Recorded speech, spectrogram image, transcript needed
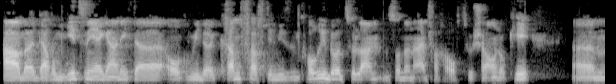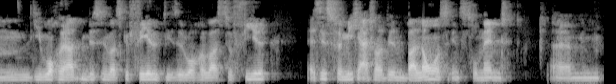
Aber darum geht es mir ja gar nicht, da auch wieder krampfhaft in diesem Korridor zu landen, sondern einfach auch zu schauen, okay, ähm, die Woche hat ein bisschen was gefehlt, diese Woche war es zu viel. Es ist für mich einfach ein Balance-Instrument. Ähm,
